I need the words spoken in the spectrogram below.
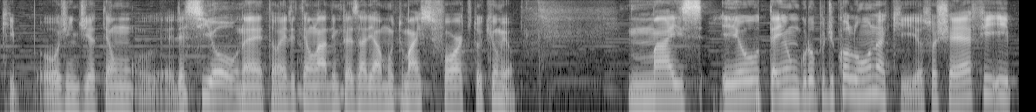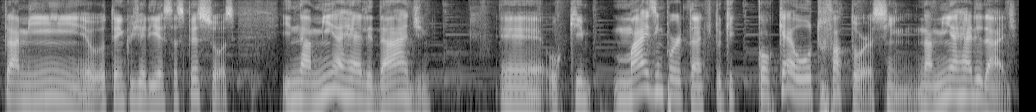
que hoje em dia tem um. Ele é CEO, né? Então ele tem um lado empresarial muito mais forte do que o meu. Mas eu tenho um grupo de coluna aqui, eu sou chefe e para mim eu, tenho que gerir essas pessoas. E na minha realidade, é, o que mais importante do que qualquer outro fator, assim, na minha realidade,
